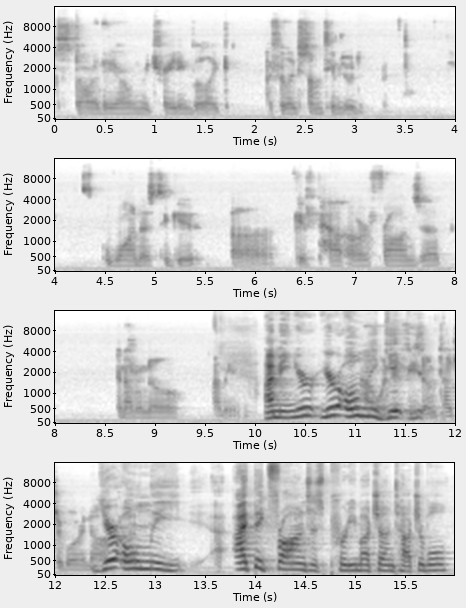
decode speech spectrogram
star they are when we're trading. But like, I feel like some teams would want us to get uh, get Pal- or Franz up, and I don't know. I mean, I mean, you're you're only get he's untouchable or not. You're but. only. I think Franz is pretty much untouchable,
